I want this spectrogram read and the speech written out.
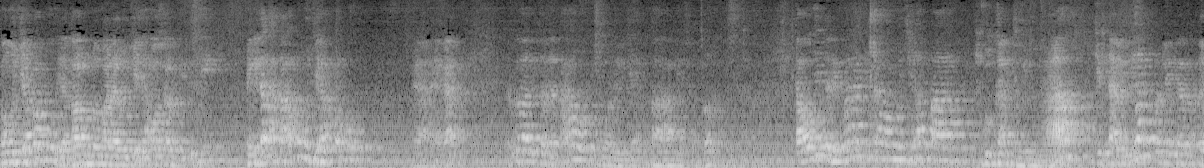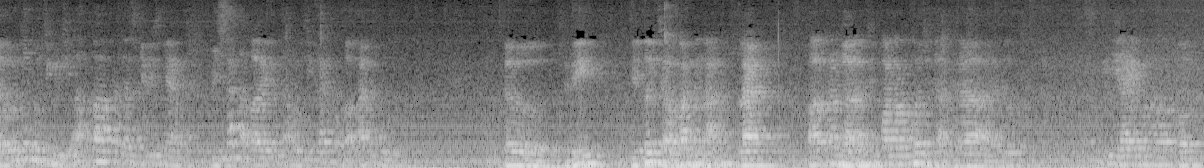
mau uji apa bu ya kalau belum ada ujian ya nggak usah diuji ya kita nggak tahu mau uji apa bu ya, ya kan tapi kalau kita udah tahu mau uji apa Allah bisa Tahunya dari mana kita mau uji apa? Buka jurnal, kita lihat penelitian terdahulunya uji-uji apa, pada jenisnya. Bisa nggak kalau kita ujikan kembangkanku? Tuh, jadi itu jawaban dengan lab. Kalau Ponorogo juga ada itu. Kiai Ponorogo.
